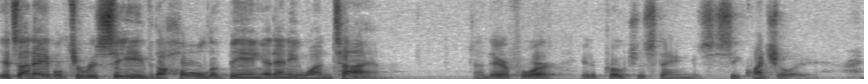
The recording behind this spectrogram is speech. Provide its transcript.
it's unable to receive the whole of being at any one time. And therefore, it approaches things sequentially. Right?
